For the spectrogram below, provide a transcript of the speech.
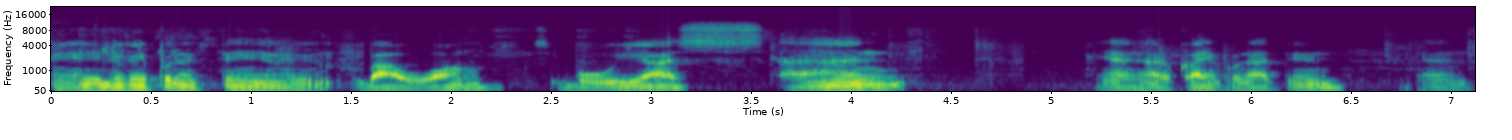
Ayan, ilagay po natin yung bawang, sibuyas, and yan, halukayin po natin. Yan.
